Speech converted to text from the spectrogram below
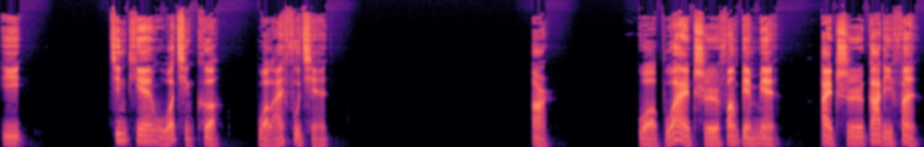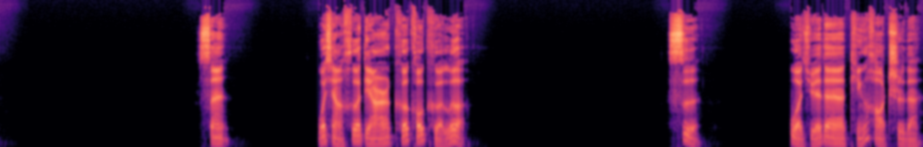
一，今天我请客，我来付钱。二，我不爱吃方便面，爱吃咖喱饭。三， 我想喝点儿可口可乐。四，我觉得挺好吃的。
